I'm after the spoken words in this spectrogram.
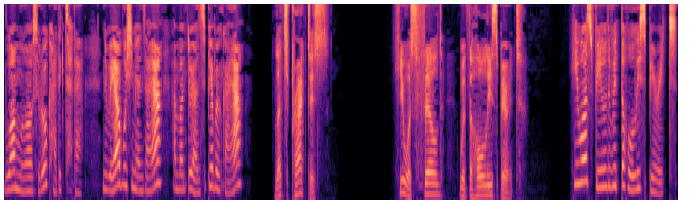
무엇 무엇으로 가득 차다. 외워보시면서요. 한번 또 연습해 볼까요? Let's practice. He was filled with the Holy Spirit. He was filled with the Holy Spirit.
